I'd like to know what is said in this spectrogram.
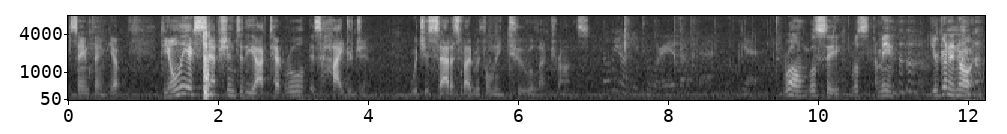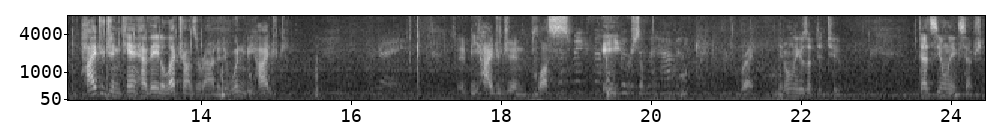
same thing, yep. The only exception to the octet rule is hydrogen, which is satisfied with only two electrons. But we don't need to worry about that yet. Well, we'll see. We'll s I mean, you're going to know hydrogen can't have eight electrons around it. It wouldn't be hydrogen. Right. So it'd be hydrogen plus Which makes sense eight or something. doesn't have any. Right. It only goes up to two. But that's the only exception.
